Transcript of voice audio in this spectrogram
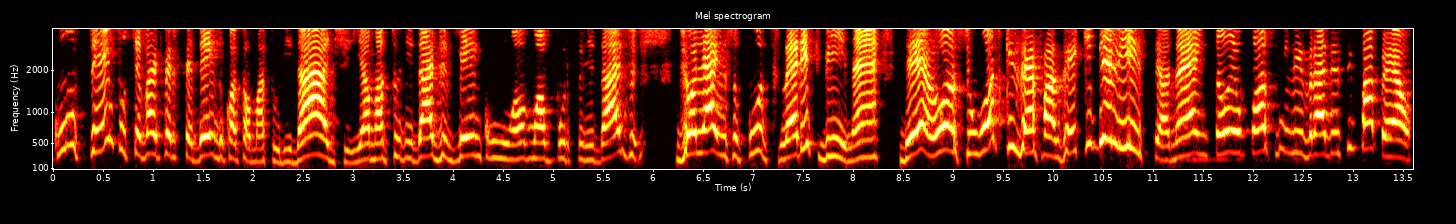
Com o tempo, você vai percebendo com a tua maturidade, e a maturidade vem com uma oportunidade de olhar isso, putz, let it be, né? De, oh, se o outro quiser fazer, que delícia, né? Então eu posso me livrar desse papel.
